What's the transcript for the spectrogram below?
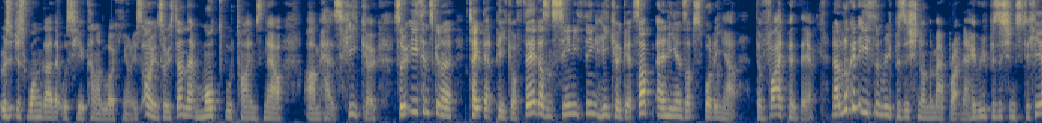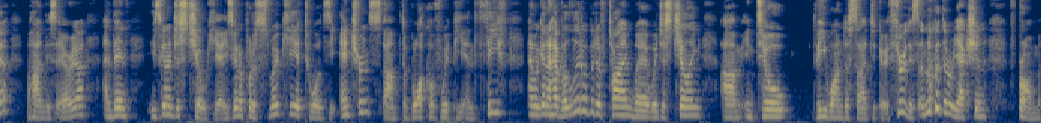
or is it just one guy that was here kind of lurking on his own? So he's done that multiple times now, um, has Hiko. So Ethan's going to take that peek off there, doesn't see anything. Hiko gets up and he ends up spotting out the Viper there. Now look at Ethan reposition on the map right now. He repositions to here, behind this area, and then he's going to just chill here. He's going to put a smoke here towards the entrance um, to block off Wippie and Thief, and we're going to have a little bit of time where we're just chilling um, until V1 decide to go through this. And look at the reaction from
